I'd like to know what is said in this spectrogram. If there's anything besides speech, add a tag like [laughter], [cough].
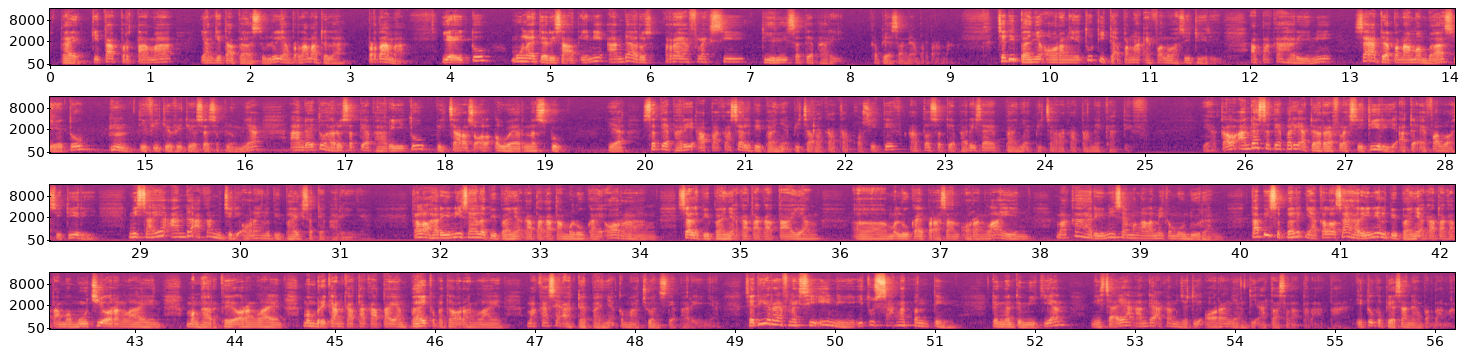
Baik, kita pertama yang kita bahas dulu, yang pertama adalah pertama, yaitu mulai dari saat ini Anda harus refleksi diri setiap hari. Kebiasaan yang pertama. Jadi banyak orang itu tidak pernah evaluasi diri. Apakah hari ini saya ada pernah membahas yaitu [clears throat] di video-video saya sebelumnya, Anda itu harus setiap hari itu bicara soal awareness book. Ya, setiap hari apakah saya lebih banyak bicara kata positif atau setiap hari saya banyak bicara kata negatif? Ya, kalau Anda setiap hari ada refleksi diri, ada evaluasi diri, nih saya Anda akan menjadi orang yang lebih baik setiap harinya. Kalau hari ini saya lebih banyak kata-kata melukai orang, saya lebih banyak kata-kata yang uh, melukai perasaan orang lain, maka hari ini saya mengalami kemunduran. Tapi sebaliknya, kalau saya hari ini lebih banyak kata-kata memuji orang lain, menghargai orang lain, memberikan kata-kata yang baik kepada orang lain, maka saya ada banyak kemajuan setiap harinya. Jadi refleksi ini itu sangat penting. Dengan demikian, niscaya Anda akan menjadi orang yang di atas rata-rata. Itu kebiasaan yang pertama.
